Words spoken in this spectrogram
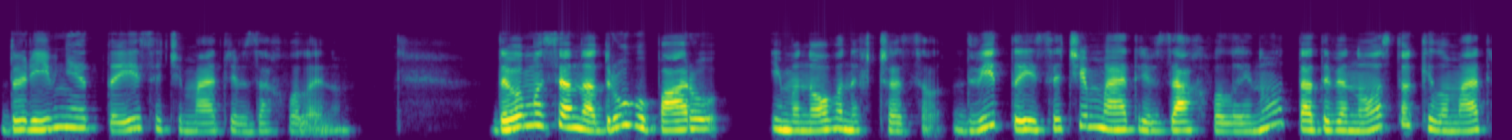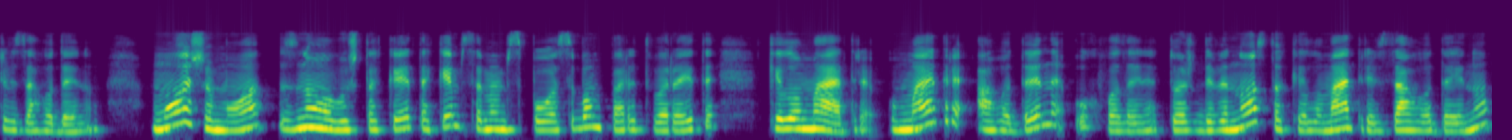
дорівнює 1000 метрів за хвилину. Дивимося на другу пару іменованих чисел 2000 метрів за хвилину та 90 км за годину. Можемо знову ж таки таким самим способом перетворити кілометри у метри, а години у хвилини. Тож 90 км за годину.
